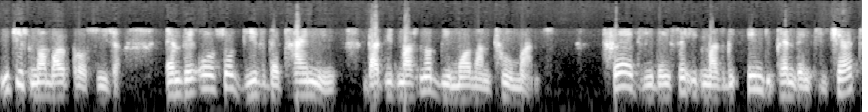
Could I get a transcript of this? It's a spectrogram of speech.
which is normal procedure. And they also give the timing that it must not be more than two months. Thirdly, they say it must be independently checked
